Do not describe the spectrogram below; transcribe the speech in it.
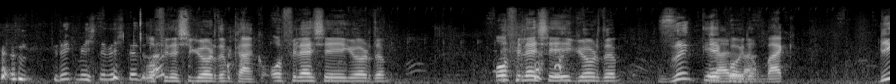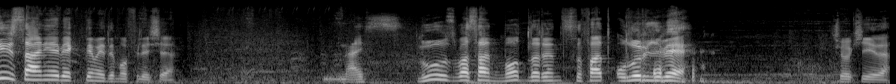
Direkt 5'te 5 dedi O lan. flash'ı gördüm kanka. O flash şeyi gördüm. O flash şeyi gördüm. Zınk diye Helal koydum lan. bak. Bir saniye beklemedim o flash'e. Nice. Lose basan modların sıfat olur gibi. çok iyiydi.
